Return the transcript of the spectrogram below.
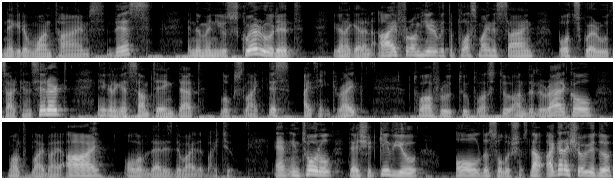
negative 1 times this. And then when you square root it, you're going to get an i from here with the plus minus sign. Both square roots are considered. And you're going to get something that looks like this, I think, right? 12 root 2 plus 2 under the radical multiplied by i. All of that is divided by 2. And in total, they should give you all the solutions. Now, I gotta show you the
